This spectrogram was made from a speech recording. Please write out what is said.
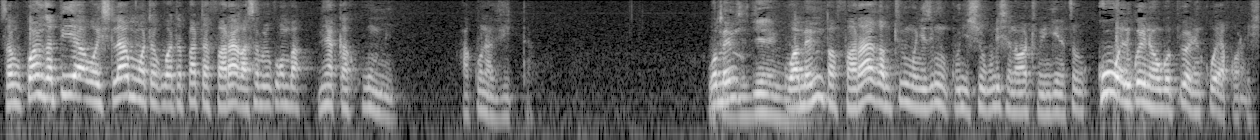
Sababu kwanza pia waislamu watapata faragha sababu kwamba miaka kumi hakuna vita Wamem, wamempa faragha mtume Mwenyezi Mungu kujishughulisha na watu wengine. Sababu kuwa ilikuwa inaogopiwa ni kuwa ya Quraish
